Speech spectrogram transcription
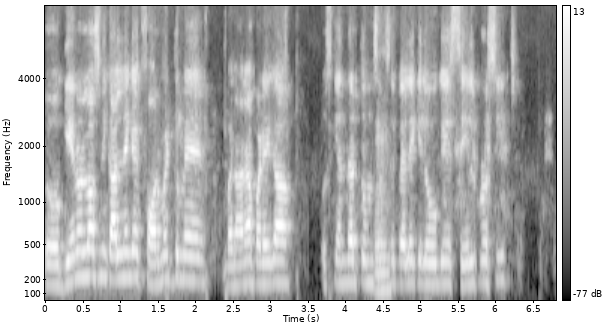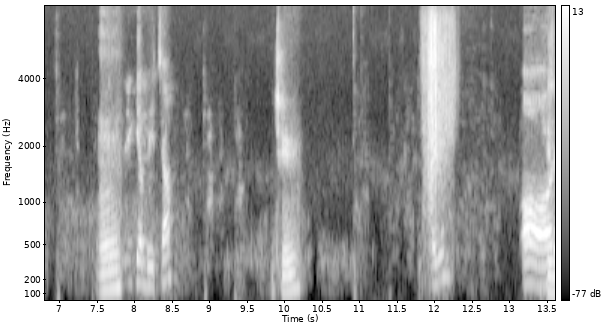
तो गेन और लॉस निकालने का एक फॉर्मेट तुम्हें बनाना पड़ेगा। उसके अंदर तुम हम्म। सबसे पहले के लोगे सेल प्रोसीड क्या बेचा? जी। और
